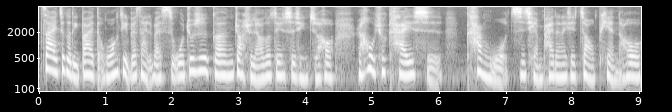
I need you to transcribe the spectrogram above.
在这个礼拜的，我忘记礼拜三、礼拜四，我就是跟 Josh 聊到这件事情之后，然后我就开始看我之前拍的那些照片，然后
